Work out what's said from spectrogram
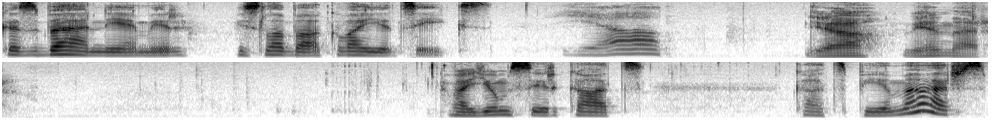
kas bērniem ir vislabāk vajadzīgs? Jā, Jā, vienmēr. Vai jums ir kāds, kāds piemērs?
